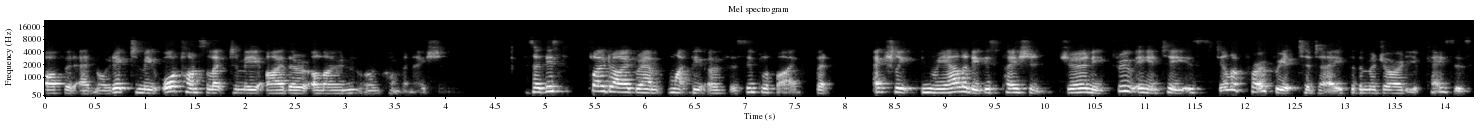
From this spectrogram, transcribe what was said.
offered adenoidectomy or tonsillectomy, either alone or in combination. So this flow diagram might be oversimplified, but actually in reality, this patient journey through ENT is still appropriate today for the majority of cases.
